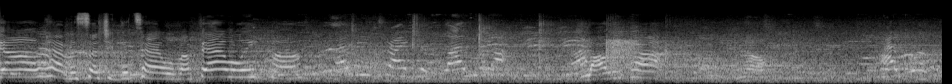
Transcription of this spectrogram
y'all? Having such a good time with my family, huh? Have you tried the lollipop? Lollipop? No. I love it.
